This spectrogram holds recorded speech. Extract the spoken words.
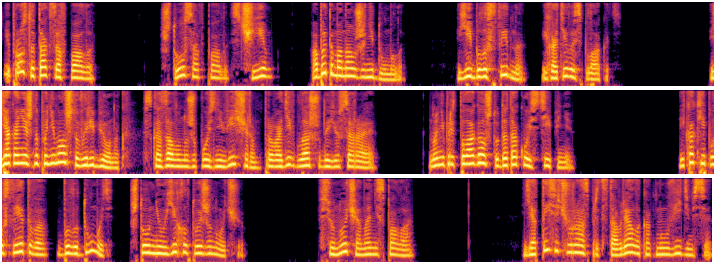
и просто так совпало. Что совпало? С чем? Об этом она уже не думала. Ей было стыдно и хотелось плакать. — Я, конечно, понимал, что вы ребенок, — сказал он уже поздним вечером, проводив Глашу до ее сарая, — но не предполагал, что до такой степени. И как ей после этого было думать, что он не уехал той же ночью? Всю ночь она не спала. Я тысячу раз представляла, как мы увидимся.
